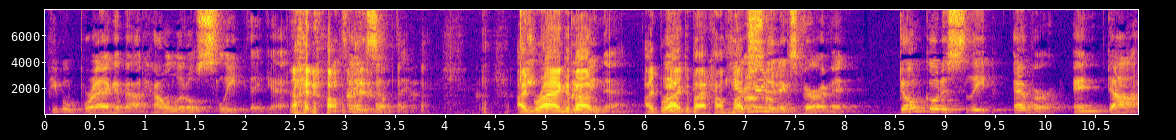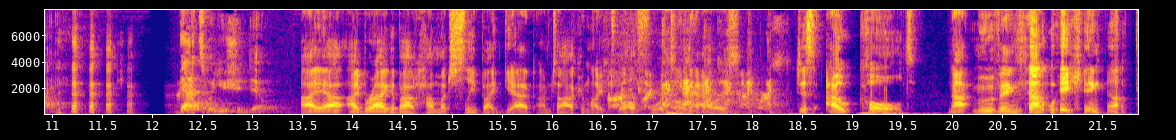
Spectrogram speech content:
people brag about how little sleep they get. I know. Let me tell you something. I Keep brag on about doing that. I brag And about how here- much Here's an experiment. Don't go to sleep ever and die. That's what you should do. I uh, I brag about how much sleep I get. I'm talking like 12, 14 hours, just out cold, not moving, not waking up,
